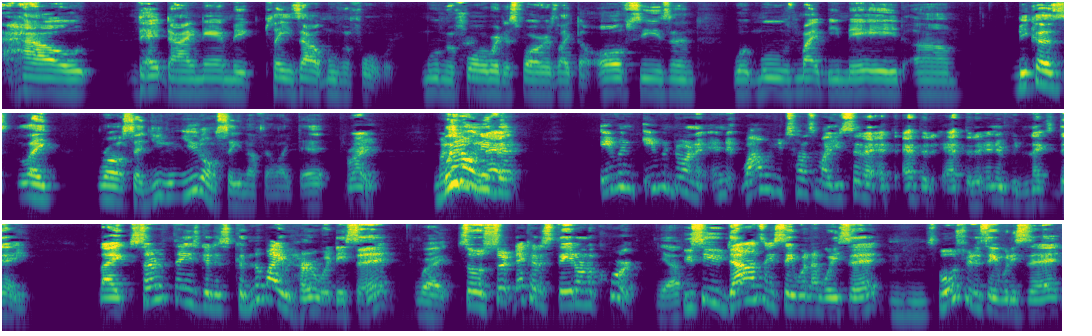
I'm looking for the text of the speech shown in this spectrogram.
how that dynamic plays out moving forward. Moving forward, as far as like the off season, what moves might be made. Um, because like Ross said, you you don't say nothing like that. Right. But we don't even. That, even even during the why would you tell somebody you said that after after the interview the next day? Like certain things could because nobody heard what they said. Right. So certain that could have stayed on the court. Yeah. You see, you Donaldson say what, what he said. Mm-hmm. Supposed to say what he said.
